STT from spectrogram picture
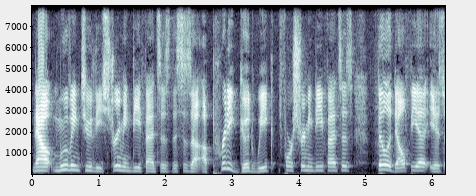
Now moving to the streaming defenses, this is a, a pretty good week for streaming defenses. Philadelphia is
